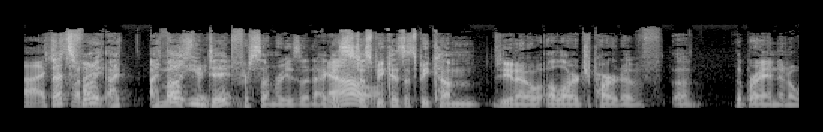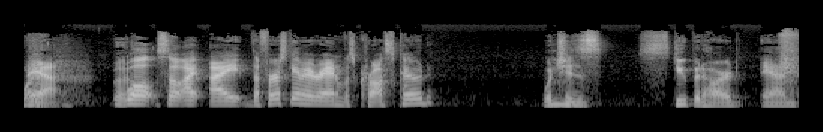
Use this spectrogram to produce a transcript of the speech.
Uh, That's funny. I, I thought you did, did. for some reason. I guess just because it's become, you know, a large part of, of the brand in a way. Yeah. But- Well, so I, I the first game I ran was Crosscode, which Hmm. is stupid hard, and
